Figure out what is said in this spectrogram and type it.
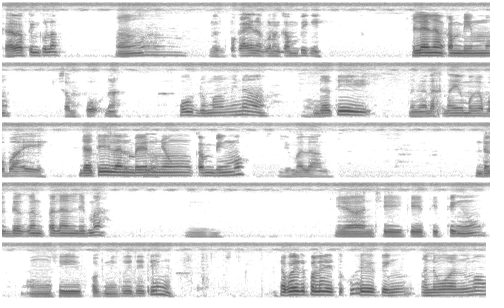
karating ko lang. Ah, Nagpakain ako ng kambing eh. ilan ang kambing mo? Sampo na. Oh, dumami na. Oh. Dati, Nanganak na yung mga babae. dati ilan ba yun yung kambing mo? Lima lang. Dagdagan pa ng lima. Hmm. Yan, si Kuya Titing, oh. Ang sipag ni Kuya Titing. Na pwede pala ito, Kuya Titing, anuan mo?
